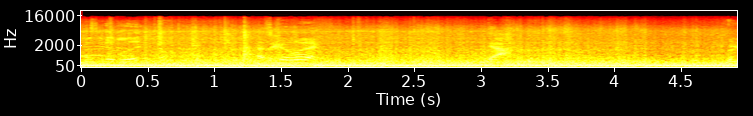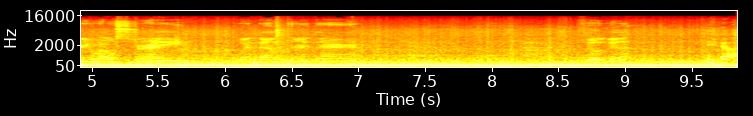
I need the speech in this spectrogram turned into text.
That's a good lick. that's a good lick. Yeah. Pretty well straight. Went down through there. Feel good? Yeah.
